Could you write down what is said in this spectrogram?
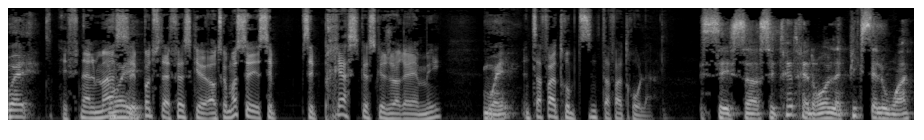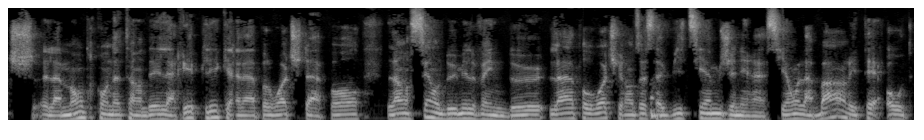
Ouais. Et finalement, c'est pas tout à fait ce que, en tout cas, moi, c'est presque ce que j'aurais aimé. Oui. Une affaire trop petite, une affaire trop lente. C'est ça, c'est très très drôle. La Pixel Watch, la montre qu'on attendait, la réplique à l'Apple Watch d'Apple, lancée en 2022. L'Apple Watch est rendu à sa huitième génération. La barre était haute.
